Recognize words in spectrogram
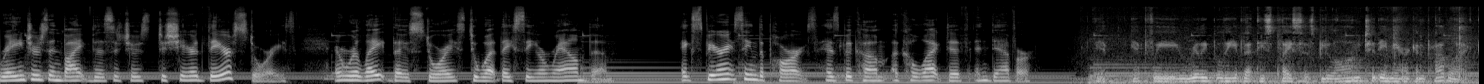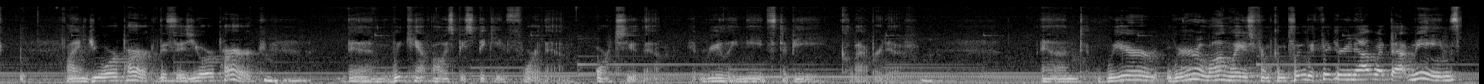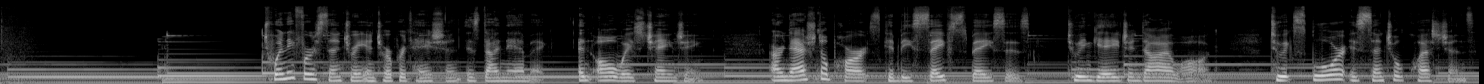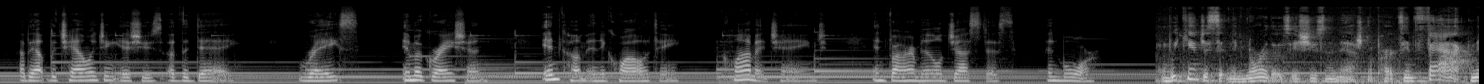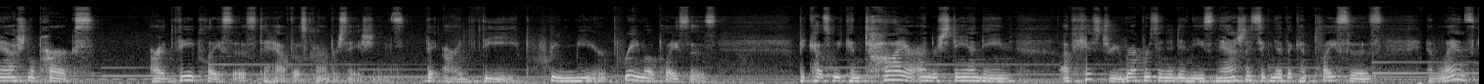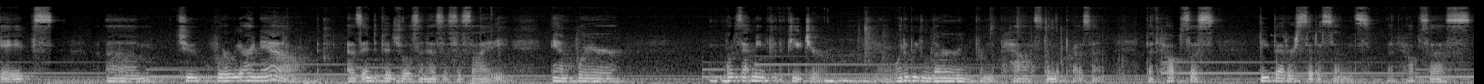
Rangers invite visitors to share their stories and relate those stories to what they see around them. Experiencing the parks has become a collective endeavor. If, if we really believe that these places belong to the American public, find your park, this is your park, mm-hmm. then we can't always be speaking for them or to them. It really needs to be collaborative. Mm-hmm. And we're, we're a long ways from completely figuring out what that means. 21st century interpretation is dynamic and always changing. Our national parks can be safe spaces to engage in dialogue, to explore essential questions about the challenging issues of the day race, immigration, income inequality, climate change, environmental justice, and more. We can't just sit and ignore those issues in the national parks. In fact, national parks are the places to have those conversations. They are the premier, primo places because we can tie our understanding of history represented in these nationally significant places and landscapes um, to where we are now as individuals and as a society, and where what does that mean for the future? You know, what do we learn from the past and the present that helps us be better citizens, that helps us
